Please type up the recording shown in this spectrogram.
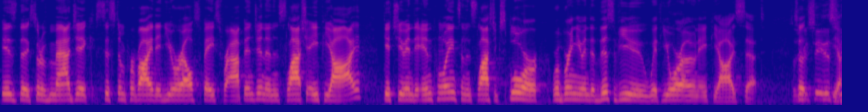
is the sort of magic system provided URL space for App Engine, and then slash API gets you into endpoints, and then slash Explorer will bring you into this view with your own APIs set. So, so you can see, this yeah. is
